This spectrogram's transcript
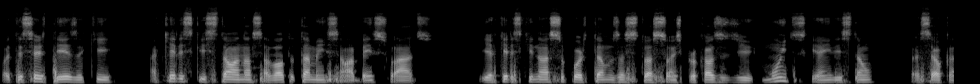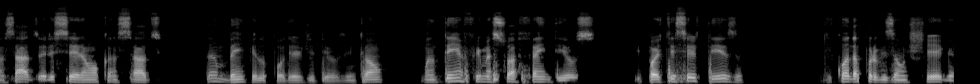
pode ter certeza que aqueles que estão à nossa volta também são abençoados. E aqueles que nós suportamos as situações por causa de muitos que ainda estão para ser alcançados, eles serão alcançados também pelo poder de Deus. Então, mantenha firme a sua fé em Deus e pode ter certeza que quando a provisão chega,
